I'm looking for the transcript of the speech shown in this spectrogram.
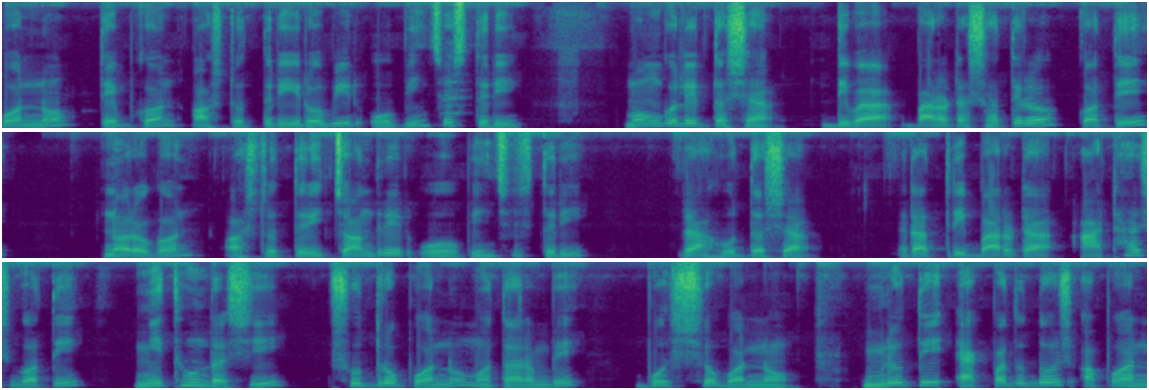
বর্ণ দেবগণ অষ্টোত্তরী রবির ও বিংশস্তরী। মঙ্গলের দশা, দিবা বারোটা সতেরো, গতে নরগণ অষ্টোত্তরী চন্দ্রের ও বিংশস্তরী। রাহুর দশা, রাত্রি বারোটা আঠাশ, গতে মিথুন রাশি শূদ্র বর্ণ মতারম্ভে বৈশ্য বর্ণ মৃতে একপাদ দোষ অপরাহ্ন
